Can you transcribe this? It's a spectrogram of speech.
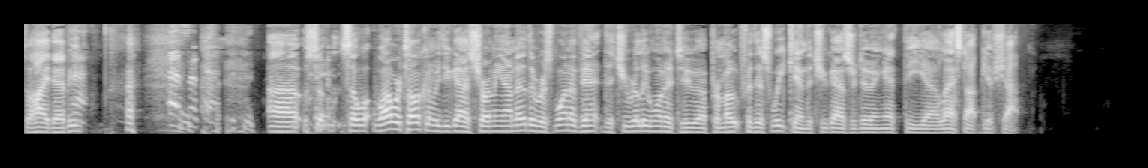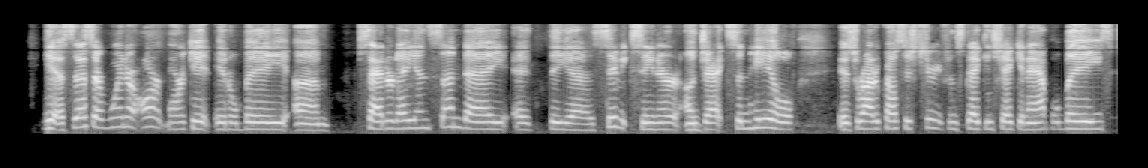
So hi, Debbie. That's okay. uh, so, so while we're talking with you guys, Charlene, I know there was one event that you really wanted to uh, promote for this weekend that you guys are doing at the uh, Last Stop Gift Shop. Yes, that's our winter art market. It'll be um, Saturday and Sunday at the uh, Civic Center on Jackson Hill. It's right across the street from Steak and Shake and Applebee's.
